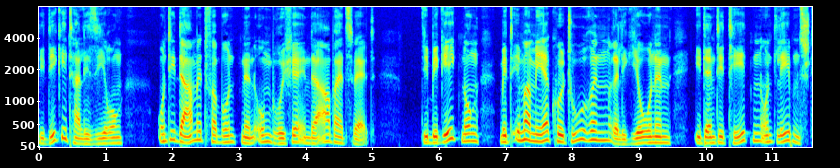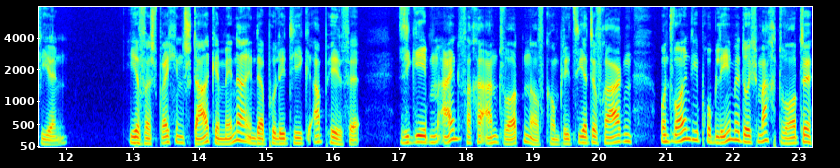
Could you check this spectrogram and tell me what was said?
die Digitalisierung und die damit verbundenen Umbrüche in der Arbeitswelt, die Begegnung mit immer mehr Kulturen, Religionen, Identitäten und Lebensstilen. Hier versprechen starke Männer in der Politik Abhilfe, Sie geben einfache Antworten auf komplizierte Fragen und wollen die Probleme durch Machtworte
